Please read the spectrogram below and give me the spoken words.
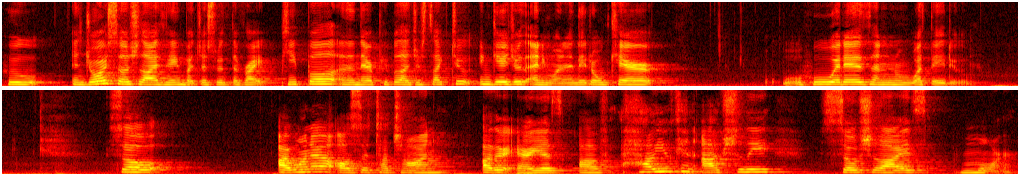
who enjoy socializing, but just with the right people. And then there are people that just like to engage with anyone and they don't care who it is and what they do. So, I want to also touch on other areas of how you can actually socialize more.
